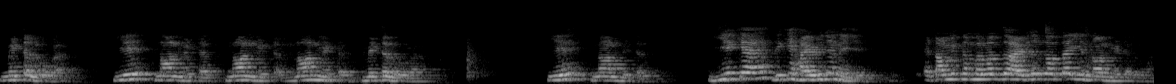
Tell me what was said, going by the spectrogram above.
मेटल होगा। ये non metal non metal non metal metal होगा। ये नॉन मेटल ये क्या है? देखिए हाइड्रोजन है ये। एटॉमिक नंबर वन तो हाइड्रोजन का होता है, ये नॉन मेटल हुआ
